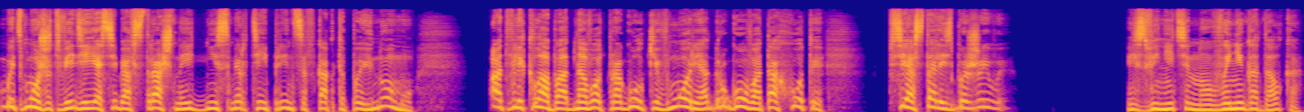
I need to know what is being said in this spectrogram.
Быть может, видя я себя в страшные дни смертей принцев как-то по-иному, отвлекла бы одного от прогулки в море, а другого от охоты, все остались бы живы». «Извините, но вы не гадалка».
